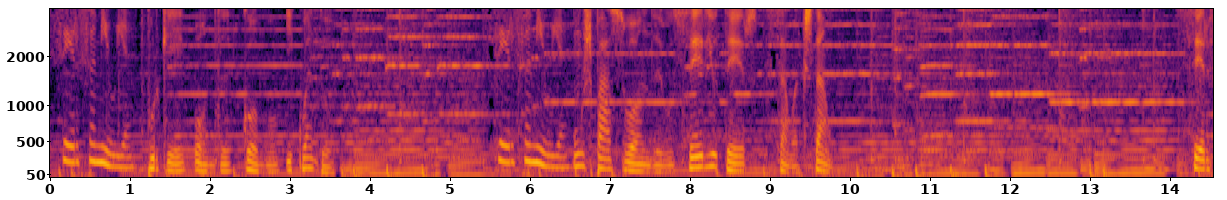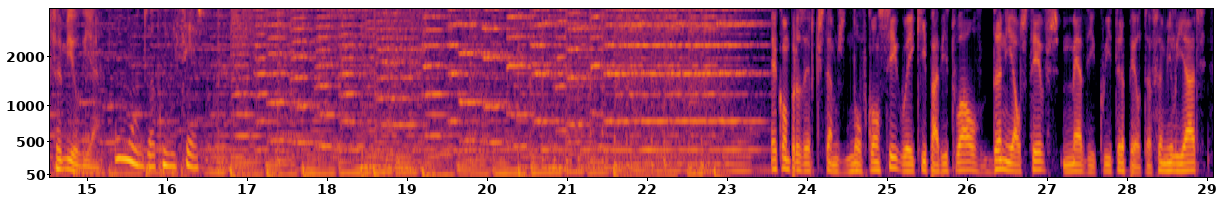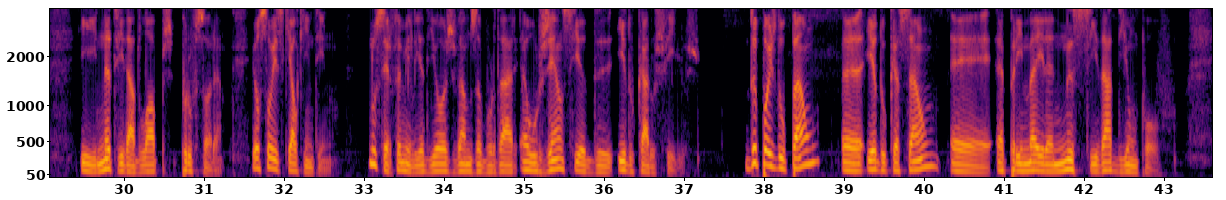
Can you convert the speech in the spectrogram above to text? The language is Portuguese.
Ser família. Porquê, onde, como e quando. Ser família. Um espaço onde o ser e o ter são a questão. Ser família. Um mundo a conhecer. É com prazer que estamos de novo consigo, a equipa habitual, Daniel Esteves, médico e terapeuta familiar, e Natividade Lopes, professora. Eu sou Ezequiel Quintino. No Ser Família de hoje vamos abordar a urgência de educar os filhos. Depois do pão, a educação é a primeira necessidade de um povo.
